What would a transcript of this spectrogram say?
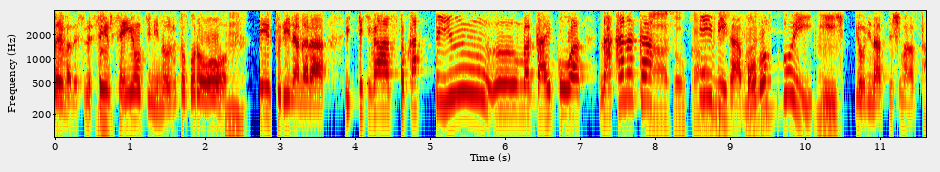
例えばですね政府専用機に乗るところを、うん。手振りながら行ってきますとかっていう、うまあ、外交はなかなかああそうか。警備がものすごいうん必要になってしまうと。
